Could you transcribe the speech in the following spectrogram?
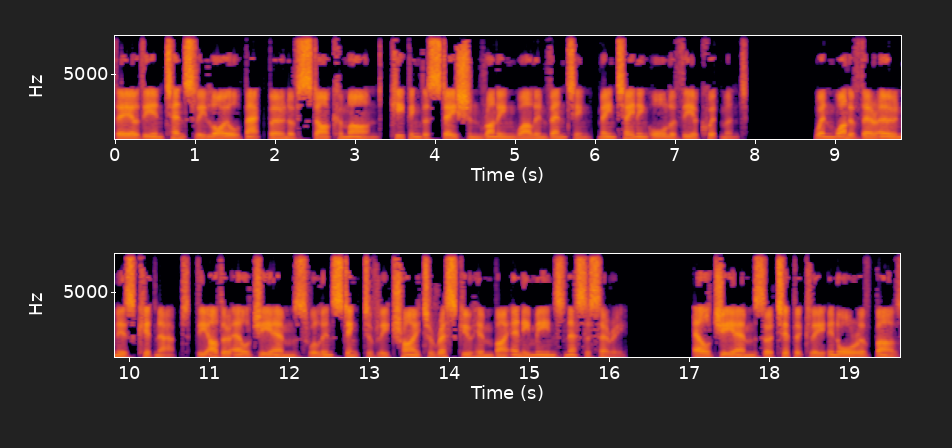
They are the intensely loyal backbone of Star Command, keeping the station running while inventing, maintaining all of the equipment. When one of their own is kidnapped, the other LGMs will instinctively try to rescue him by any means necessary. LGMs are typically in awe of Buzz.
